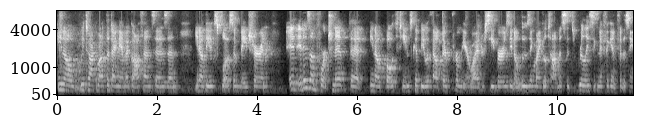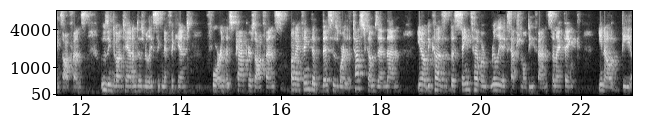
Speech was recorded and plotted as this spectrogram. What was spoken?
you know, we talk about the dynamic offenses and, you know, the explosive nature. And it, it is unfortunate that, you know, both teams could be without their premier wide receivers. You know, losing Michael Thomas, it's really significant for the Saints offense. Losing Davante Adams is really significant for this Packers offense. But I think that this is where the test comes in then, you know, because the Saints have a really exceptional defense. And I think, you know, the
